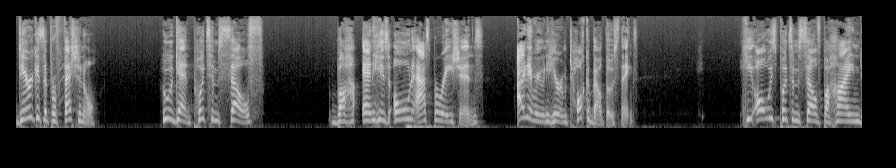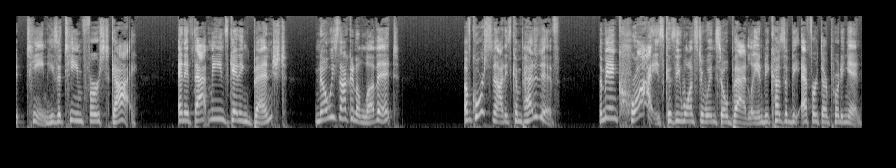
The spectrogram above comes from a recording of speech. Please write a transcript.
Derek is a professional who again puts himself and his own aspirations. I never even hear him talk about those things. He always puts himself behind team. He's a team first guy. And if that means getting benched, no, he's not going to love it. Of course not. He's competitive. The man cries because he wants to win so badly and because of the effort they're putting in.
